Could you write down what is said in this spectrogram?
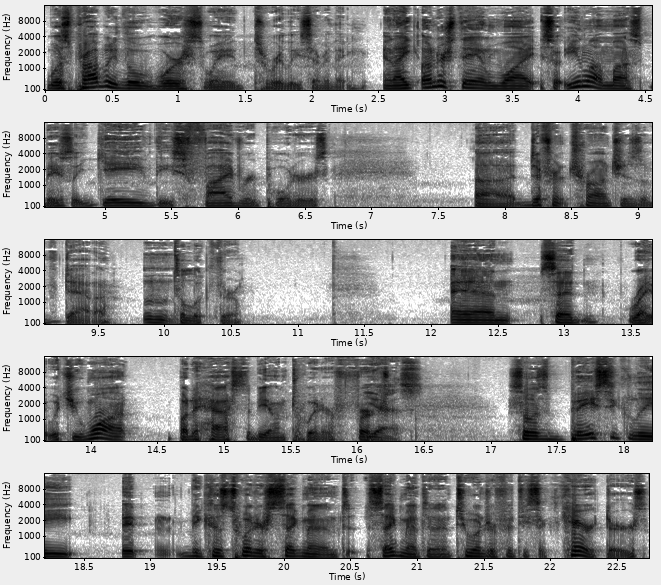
was probably the worst way to release everything. And I understand why. So Elon Musk basically gave these five reporters uh, different tranches of data to look through and said, write what you want, but it has to be on Twitter first. Yes. So it's basically it because Twitter segmented segmented in 256 characters.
